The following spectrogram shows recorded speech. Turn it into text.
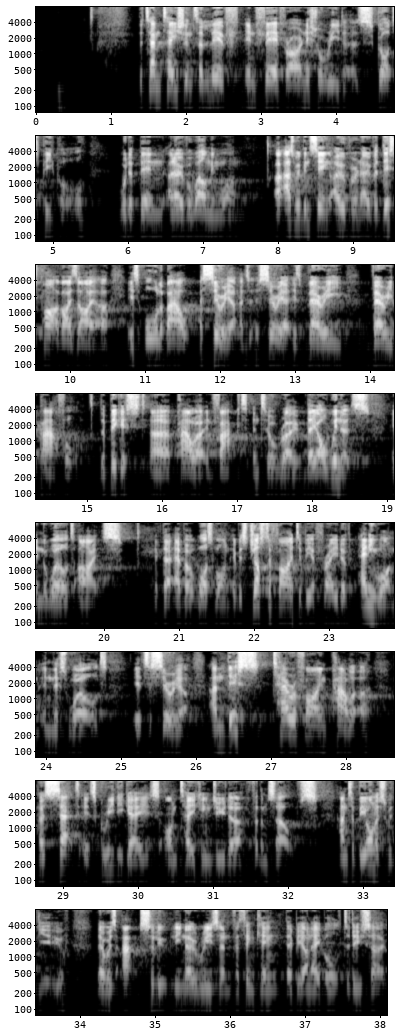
The temptation to live in fear for our initial readers, God's people, would have been an overwhelming one. Uh, as we've been seeing over and over, this part of Isaiah is all about Assyria, and Assyria is very, very powerful. The biggest uh, power, in fact, until Rome. They are winners in the world's eyes if there ever was one. If it's justified to be afraid of anyone in this world, it's Assyria. And this terrifying power has set its greedy gaze on taking Judah for themselves. And to be honest with you, there was absolutely no reason for thinking they'd be unable to do so.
